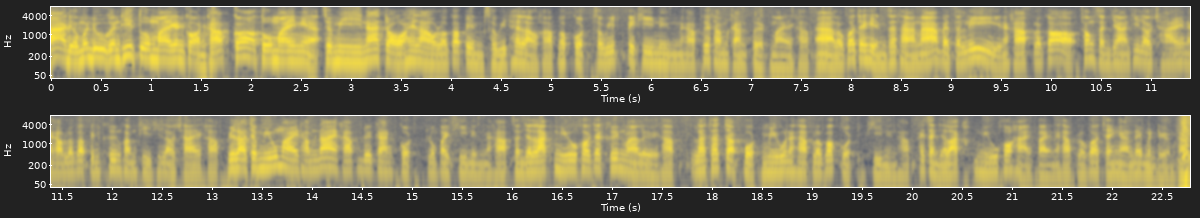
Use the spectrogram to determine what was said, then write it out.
อ่าเดี๋ยวมาดูกันที่ตัวไมค์กันก่อนครับ ก็ตัวไมค์เนี่ยจะมีหน้าจอให้เราแล้วก็เป็นสวิตช์ให้เราครับเรากดสวิตช์ไปทีนึงนะครับเพื่อทำการเปิดไมค์ครับอ่าเราก็จะเห็นสถานะแบตเตอรี่นะครับแล้วก็ช่องสัญญาณที่เราใช้นะครับแล้วก็เป็นคลื่นความถี่ที่เราใช้ครับเวลาจะมิวไมค์ทำได้ครับโดยการกดลงไปทีนึงนะครับสัญลักษณ์มิวเขาจะขึ้นมาเลยครับแล้วถ้าจะปลดมิวนะครับเราก็กดอีกทีหนึ่งครับให้สัญลักษณ์มิวเขาหายไปนะครับเราก็ใช้งานได้เหมือนเดิมครับ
